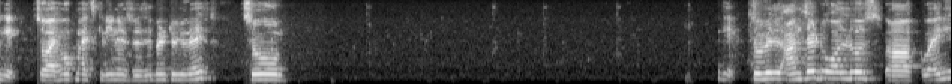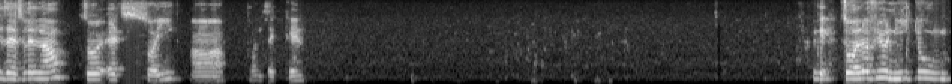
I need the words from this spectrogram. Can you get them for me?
Okay, so I hope my screen is visible to you guys. So Okay, so we'll answer to all those uh, queries as well now. So it's sorry, uh, one second. Okay, so all of you need to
